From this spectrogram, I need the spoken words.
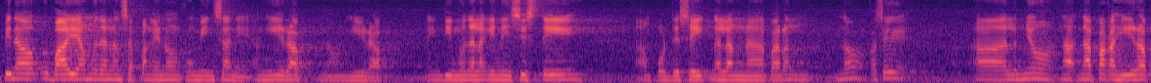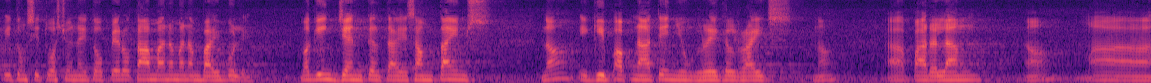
pinaubaya mo na lang sa Panginoon kung minsan eh, ang hirap, no? ang hirap. Hindi mo na lang ininsiste, um, for the sake na lang na parang, no, kasi uh, alam nyo, na, napakahirap itong sitwasyon na ito, pero tama naman ang Bible eh. Maging gentle tayo sometimes, no? I-give up natin yung legal rights, no? Uh, para lang, no? Uh,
